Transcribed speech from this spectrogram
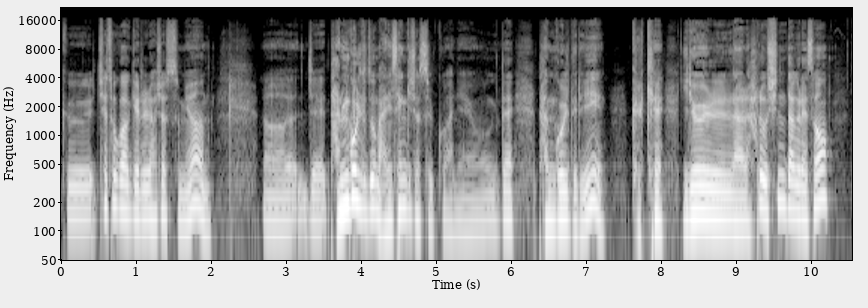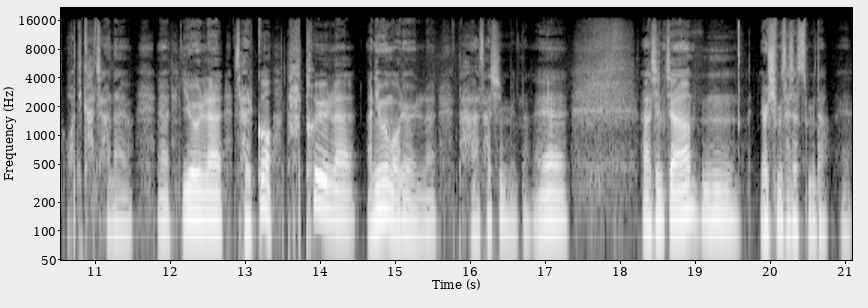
그 채소 가게를 하셨으면 어, 이제 단골들도 많이 생기셨을 거 아니에요. 근데 단골들이 그렇게 일요일 날 하루 쉰다 그래서 어디 가지 않아요. 예, 일요일 날 살 거 다 토요일 날 아니면 월요일 날 다 사십니다. 예. 아, 진짜, 음, 열심히 사셨습니다. 예.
